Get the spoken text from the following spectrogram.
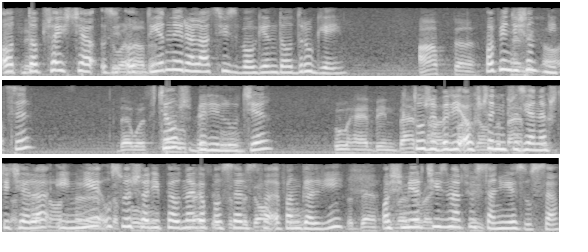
od, do przejścia z, od jednej relacji z Bogiem do drugiej. Po pięćdziesiątnicy wciąż byli ludzie, którzy byli ochrzczeni przez Jana Chrzciciela i nie usłyszeli pełnego poselstwa Ewangelii o śmierci i zmartwychwstaniu Jezusa.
